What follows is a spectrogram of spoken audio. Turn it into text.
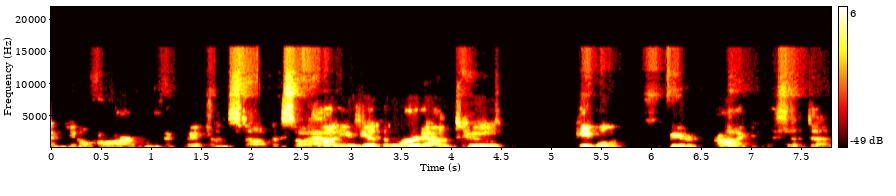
and, you know, farm equipment and stuff. And so how do you get the word out to people for your product? Is it, uh,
